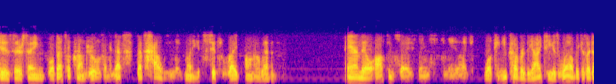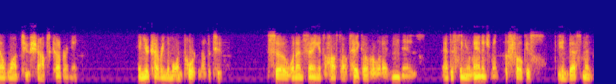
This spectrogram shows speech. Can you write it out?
is they're saying, well, that's our crown jewels. I mean, that's that's how we make money. It sits right on our revenue. And they'll often say things to me like, well, can you cover the IT as well? Because I don't want two shops covering it. And you're covering the more important of the two. So when I'm saying it's a hostile takeover, what I mean is at the senior management, the focus, the investment,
